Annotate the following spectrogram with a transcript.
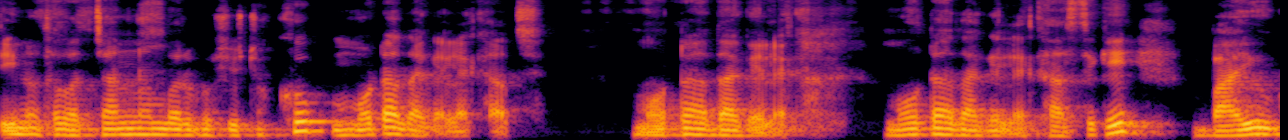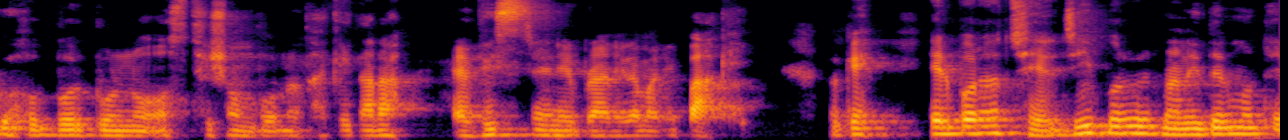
তিন অথবা চার নম্বর বৈশিষ্ট্য খুব মোটা দাগে লেখা আছে। মোটা দাগে লেখা, মোটা দাগে লেখা আছে কি? বায়ু গহ্বরপূর্ণ অস্থি সম্পন্ন থাকে তারা এভিস শ্রেণির প্রাণীরা মানে পাখি। ওকে এরপর হচ্ছে যে পর্বের প্রাণীদের মধ্যে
